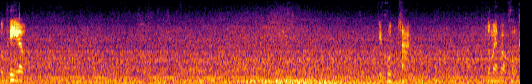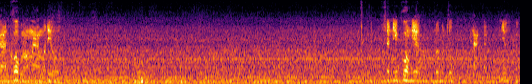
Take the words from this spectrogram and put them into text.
ลูกพี่ครับไปขุดสระหรือไม่ก็โครงการโคกหน้องนาโมเดลเส้นนี้พ่วงเยอะรถบรรทุกหนักกันเยอะครับ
